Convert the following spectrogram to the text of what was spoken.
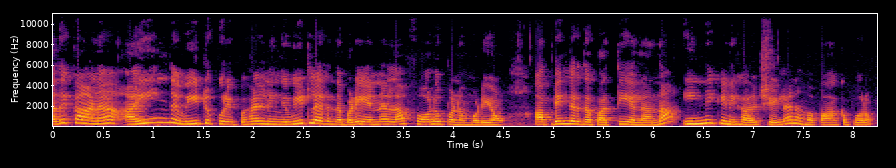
அதுக்கான ஐந்து வீட்டு குறிப்புகள் நீங்கள் வீட்டில் இருந்தபடி என்னெல்லாம் ஃபாலோ பண்ண முடியும்? அப்படிங்கிறத பற்றி எல்லாம் தான் இன்னைக்கு நிகழ்ச்சியில் நம்ம பார்க்க போகிறோம்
